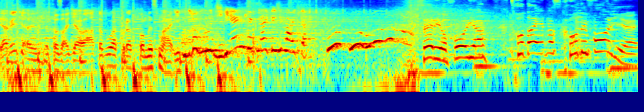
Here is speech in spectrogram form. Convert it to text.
Ja wiedziałem, że to zadziała, a to był akurat pomysł Mai. Zrobił dźwięk jak na jakiejś bajce. Serio, folia? Kto daje na schody folię?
